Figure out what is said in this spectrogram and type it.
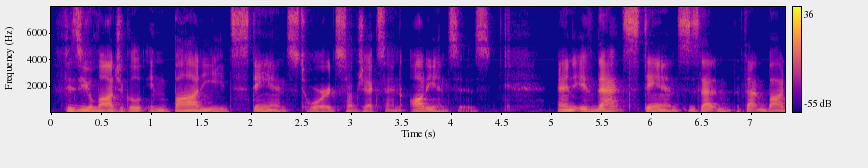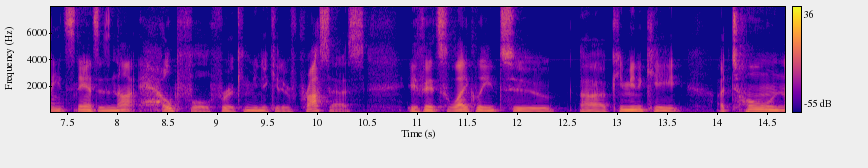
physiological embodied stance towards subjects and audiences. And if that stance is that if that embodied stance is not helpful for a communicative process, if it's likely to uh, communicate a tone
